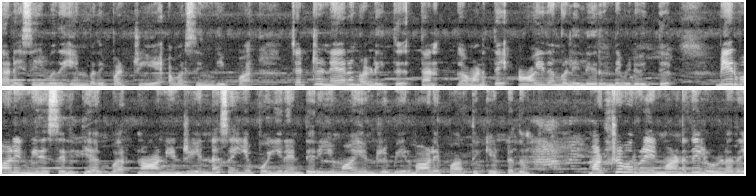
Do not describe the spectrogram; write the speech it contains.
தடை செய்வது என்பதை பற்றியே அவர் சிந்திப்பார். சற்று நேரம் கழித்து தன் கவனத்தை ஆயுதங்களிலிருந்து விடுவித்து பீர்பாலின் மீது செலுத்திய அக்பர் நான் இன்று என்ன செய்ய போகிறேன் தெரியுமா? என்று பீர்பாலை பார்த்து கேட்டதும் மற்றவர்களின் மனதில் உள்ளதை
